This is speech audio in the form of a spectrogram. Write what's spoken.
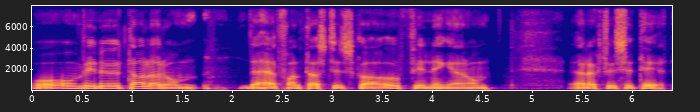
Och om vi nu talar om den här fantastiska uppfinningen om elektricitet.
